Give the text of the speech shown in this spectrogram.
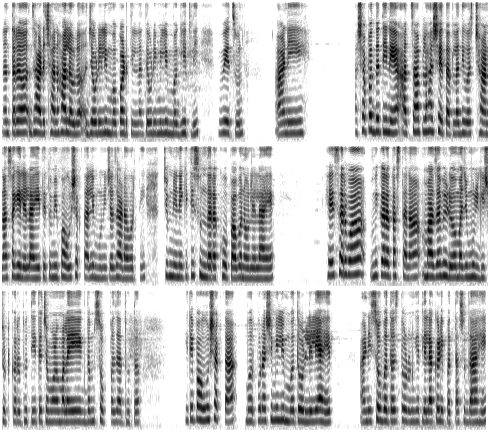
नंतर झाड छान हलवलं जेवढी लिंब पडतील ना तेवढी मी लिंब घेतली वेचून. आणि अशा पद्धतीने आजचा आपला हा शेतातला दिवस छान असा गेलेला आहे. ते तुम्ही पाहू शकता लिंबुनीच्या झाडावरती चिमणीने किती सुंदर खोपा बनवलेला आहे. हे सर्व मी करत असताना माझा व्हिडिओ माझी मुलगी शूट करत होती. त्याच्यामुळं मला हे एकदम सोपं जात होतं. इथे पाहू शकता भरपूर अशी मी लिंब तोडलेली आहेत आणि सोबतच तोडून घेतलेला कढीपत्तासुद्धा आहे.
